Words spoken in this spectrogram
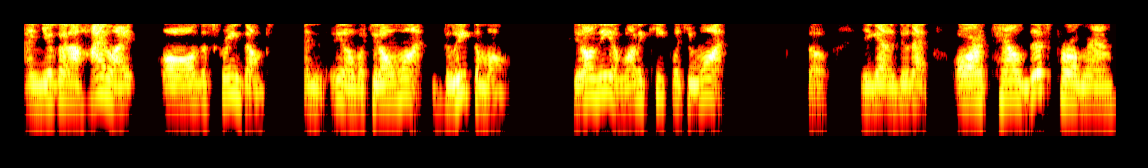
And you're going to highlight all the screen dumps and, you know, what you don't want. Delete them all. You don't need them. Only keep what you want. So you got to do that. Or tell this program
